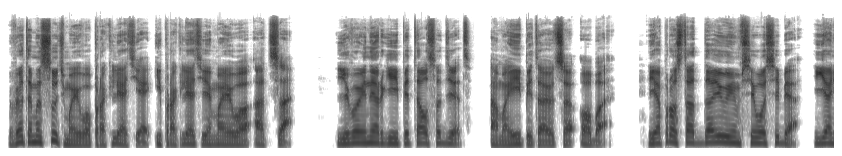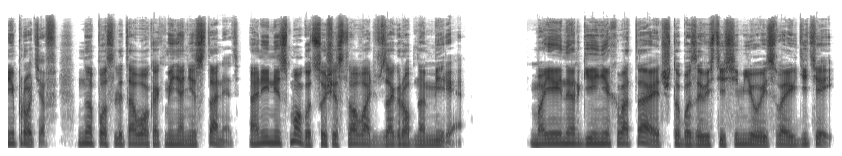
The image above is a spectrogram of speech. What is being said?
В этом и суть моего проклятия и проклятия моего отца. Его энергией питался дед, а мои питаются оба. Я просто отдаю им всего себя, я не против, но после того, как меня не станет, они не смогут существовать в загробном мире. Моей энергии не хватает, чтобы завести семью и своих детей.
